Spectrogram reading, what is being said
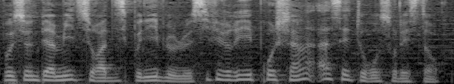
Potion Permit sera disponible le 6 février prochain à 7€ sur les stores.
